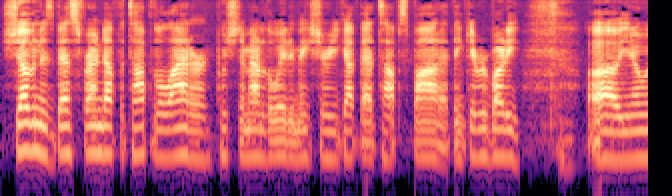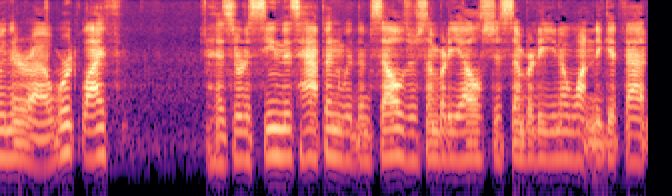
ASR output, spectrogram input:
shoving his best friend off the top of the ladder, pushed him out of the way to make sure he got that top spot. I think everybody, uh, you know, in their uh, work life has sort of seen this happen with themselves or somebody else, just somebody, you know, wanting to get that,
